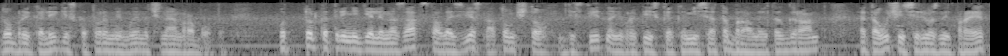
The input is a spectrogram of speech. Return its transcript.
добрые коллеги, с которыми мы начинаем работу. Вот только три недели назад стало известно о том, что действительно Европейская комиссия отобрала этот грант. Это очень серьезный проект.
